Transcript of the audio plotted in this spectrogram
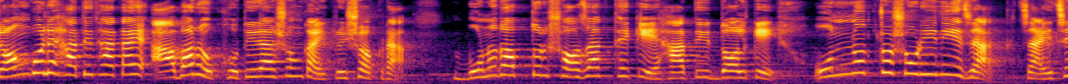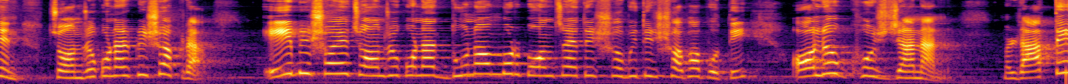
জঙ্গলে হাতি থাকায় আবারও ক্ষতির আশঙ্কায় কৃষকরা। বন দপ্তর সজাগ থেকে হাতির দলকে অন্যত্র সরিয়ে নিয়ে যাক, চাইছেন চন্দ্রকোনার কৃষকরা। এই বিষয়ে চন্দ্রকোনার দু নম্বর পঞ্চায়েতের সমিতির সভাপতি অলোক ঘোষ জানান। রাতে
